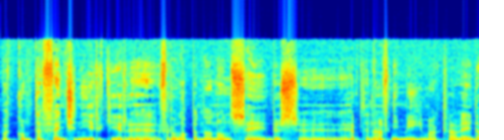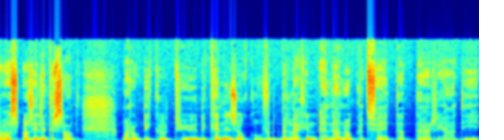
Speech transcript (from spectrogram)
wat komt dat ventje hier een keer uh, verlappen aan ons. Hè? Dus uh, je hebt de avond niet meegemaakt van wij. Dat was, was heel interessant. Maar ook die cultuur, de kennis ook over het beleggen. En dan ook het feit dat daar ja, die,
